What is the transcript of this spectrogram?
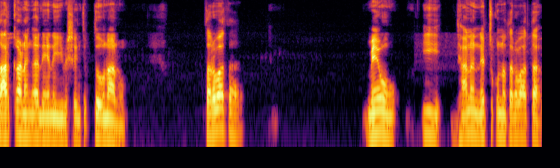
తార్కాణంగా నేను ఈ విషయం చెప్తూ ఉన్నాను. తర్వాత మేము ఈ ధ్యానం నేర్చుకున్న తర్వాత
